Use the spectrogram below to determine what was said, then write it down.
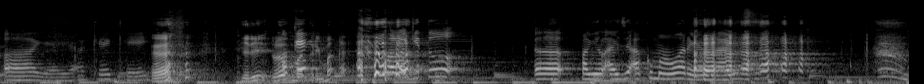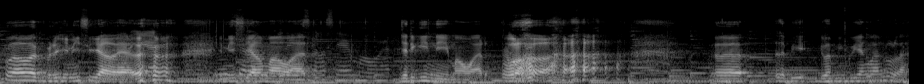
Oh, iya, iya. Oke, oke. jadi lo Oke. mau terima nggak Kalau gitu, eh, panggil aja aku Mawar ya, guys. mawar berinisial ya Iya. inisial mawar Inisial saya Mawar. Jadi gini Mawar, wah, Eh, lebih dua minggu yang lalu lah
